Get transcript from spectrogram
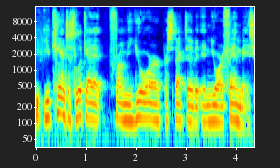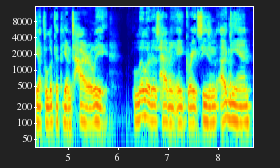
you, can't just look at it from your perspective in your fan base. You have to look at the entire league. Lillard is having a great season again.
